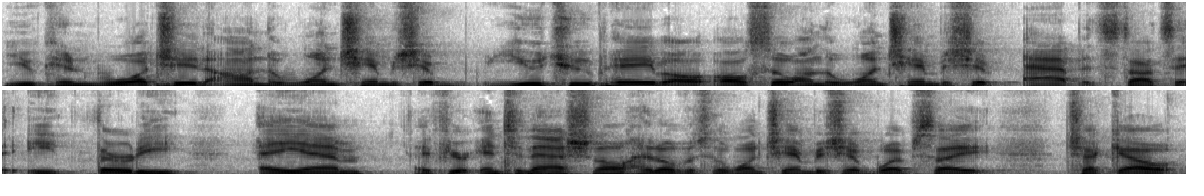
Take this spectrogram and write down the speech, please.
you can watch it on the One Championship YouTube page, also on the One Championship app. It starts at 8:30 a.m. If you're international, head over to the One Championship website. Check out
